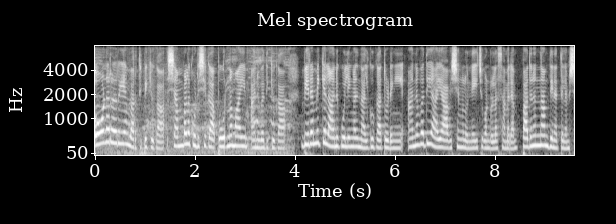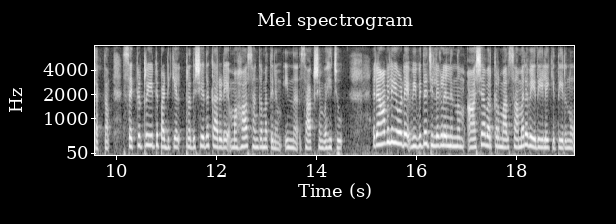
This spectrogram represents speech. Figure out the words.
ഓണറേറിയം വർദ്ധിപ്പിക്കുക ശമ്പള കുടിശ്ശിക പൂർണമായും അനുവദിക്കുക വിരമിക്കൽ ആനുകൂല്യങ്ങൾ നൽകുക തുടങ്ങി അനവധിയായ ആവശ്യങ്ങൾ ഉന്നയിച്ചുകൊണ്ടുള്ള സമരം പതിനൊന്നാം ദിനത്തിലും ശക്തം. സെക്രട്ടേറിയറ്റ് പഠിക്കൽ പ്രതിഷേധക്കാരുടെ മഹാസംഗമത്തിനും ഇന്ന് സാക്ഷ്യം വഹിച്ചു. രാവിലെയോടെ വിവിധ ജില്ലകളിൽ നിന്നും ആശാവർക്കർമാർ സമരവേദിയിലേക്ക് എത്തിയിരുന്നു.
